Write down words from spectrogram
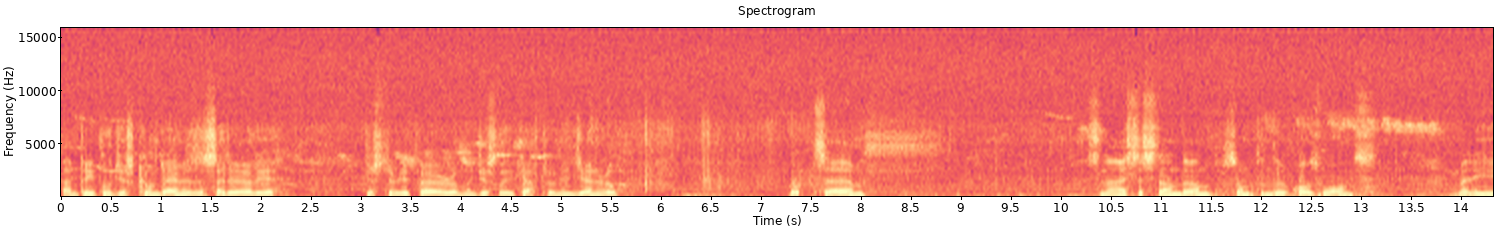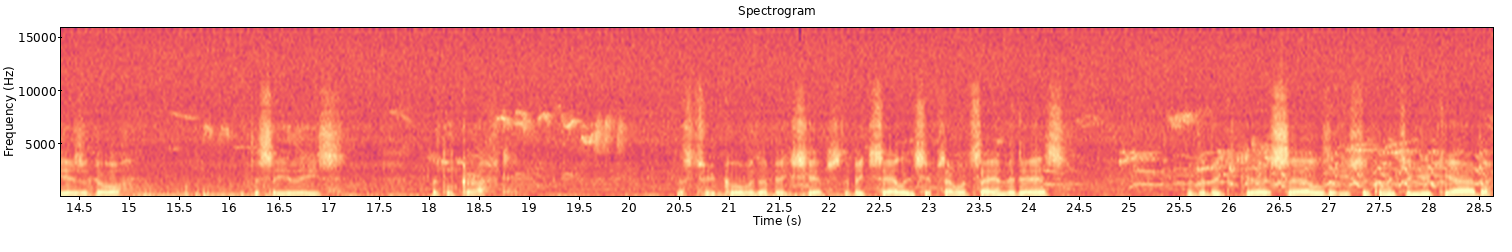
And people just come down as I said earlier just to repair them and just look after them in general. But um, it's nice to stand on something that was once, many years ago, to see these little craft. There's two cover the big ships, the big sailing ships I would say in the days, with the big uh, sails that used to come into Newquay Harbour.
